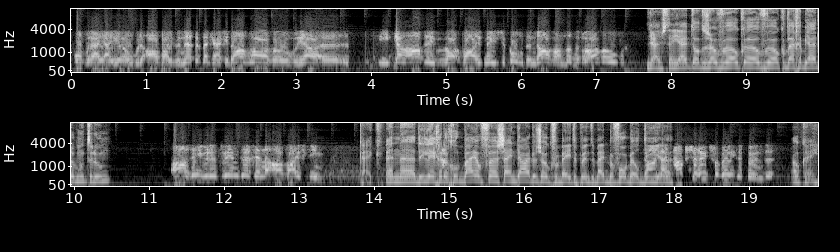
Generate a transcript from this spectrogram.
Of rij jij over de A35, dan krijg je daar vragen over. Ja, eh, je kan aangeven waar, het meeste komt en daar gaan dan de vragen over. Juist, en jij hebt dat dus over welke, over welke weg heb jij dat moeten doen? A27 en de A15. Kijk, en eh, die liggen er goed bij of eh, zijn daar dus ook verbeterpunten bij? Bijvoorbeeld die... zijn eh, absoluut verbeterpunten. Oké,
